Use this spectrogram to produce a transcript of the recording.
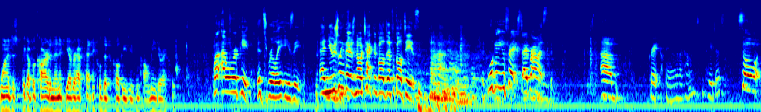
wanna just pick up a card, and then if you ever have technical difficulties, you can call me directly. But I will repeat, it's really easy. And usually there's no technical difficulties. we'll get you fixed, I promise. Um, great. Okay, any other comments? Pages? So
